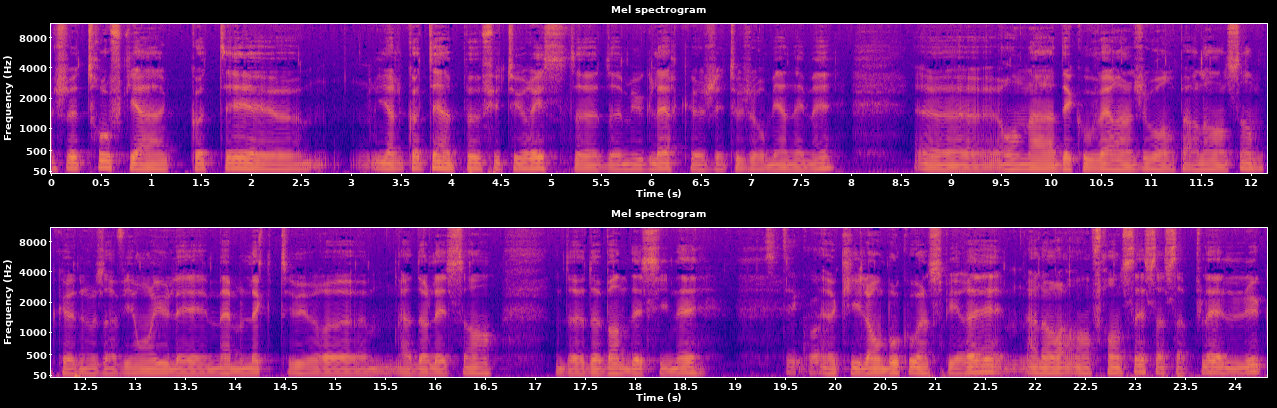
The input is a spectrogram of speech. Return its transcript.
je trouve qu'il y a un côté, euh, il y a le côté un peu futuriste de Mugler que j'ai toujours bien aimé. On a découvert un jour en parlant ensemble que nous avions eu les mêmes lectures euh, adolescents de, de bandes dessinées C'était quoi euh, qui l'ont beaucoup inspiré. Alors en français, ça s'appelait Luc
